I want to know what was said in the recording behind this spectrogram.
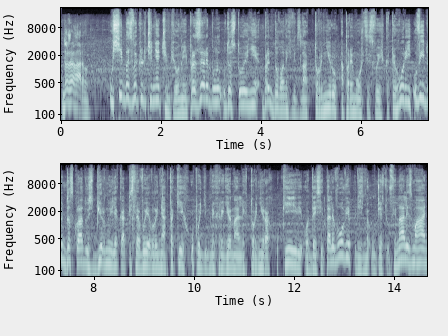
дуже гарно. Усі без виключення чемпіони і призери були удостоєні брендованих відзнак турніру, а переможці своїх категорій увійдуть до складу збірної, яка після виявлення таких у подібних регіональних турнірах у Києві, Одесі та Львові візьме участь у фіналі змагань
